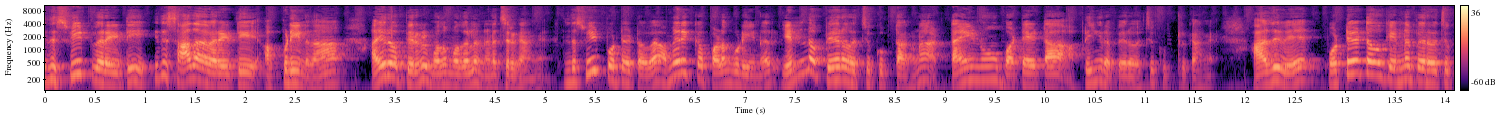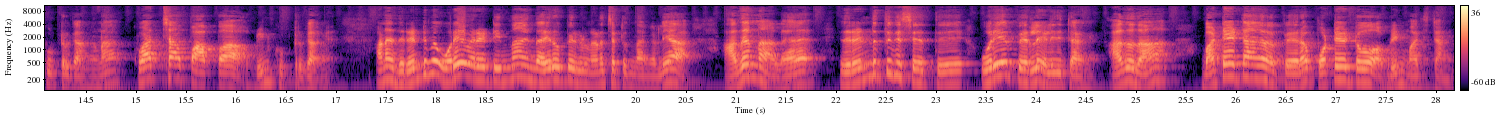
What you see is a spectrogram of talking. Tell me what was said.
இது ஸ்வீட் வெரைட்டி இது சாதா வெரைட்டி அப்படின்னு தான் ஐரோப்பியர்கள் முத முதல்ல நினச்சிருக்காங்க. இந்த ஸ்வீட் பொட்டேட்டோவை அமெரிக்க பழங்குடியினர் என்ன பேரை வச்சு கூப்பிட்டாங்கன்னா டைனோ பட்டேட்டா அப்படிங்கிற பேரை வச்சு கூப்பிட்டுருக்காங்க. அதுவே பொட்டேட்டோவுக்கு என்ன பேரை வச்சு கூப்பிட்டுருக்காங்கன்னா குவாச்சா பாப்பா அப்படின்னு கூப்பிட்டுருக்காங்க. ஆனால் இது ரெண்டுமே ஒரே வெரைட்டின்னு தான் இந்த ஐரோப்பியர்கள் நினச்சிட்டு இருந்தாங்க இல்லையா? அதனால் இது ரெண்டுத்துக்கு சேர்த்து ஒரே பேரில் எழுதிட்டாங்க. அதுதான் பட்டேட்டாங்கிற பேரை பொட்டேட்டோ அப்படின்னு மாற்றிட்டாங்க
